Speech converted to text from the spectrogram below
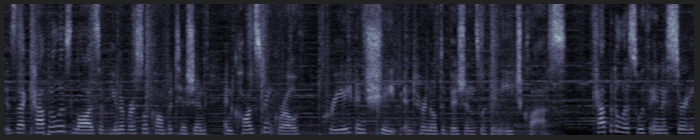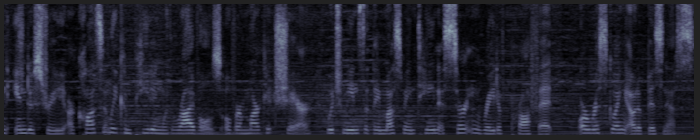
is that capitalist laws of universal competition and constant growth create and shape internal divisions within each class. Capitalists within a certain industry are constantly competing with rivals over market share, which means that they must maintain a certain rate of profit or risk going out of business.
